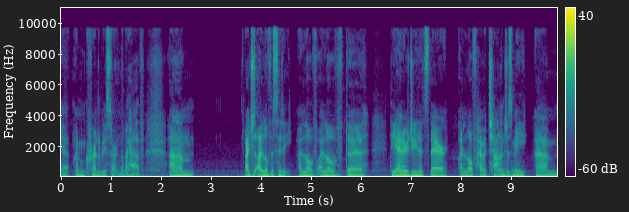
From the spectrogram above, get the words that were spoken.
yeah. I'm incredibly certain that I have. Um, I just I love the city. I love I love the the energy that's there. I love how it challenges me. Um,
